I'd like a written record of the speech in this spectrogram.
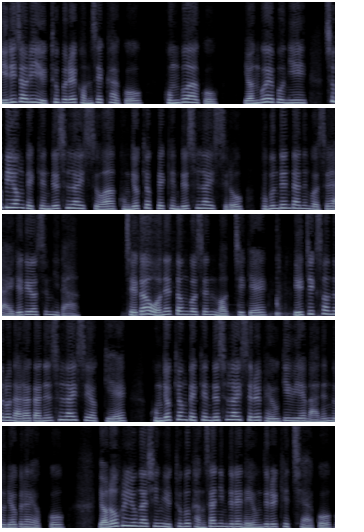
이리저리 유튜브를 검색하고 공부하고 연구해보니 수비형 백핸드 슬라이스와 공격형 백핸드 슬라이스로 구분된다는 것을 알게 되었습니다. 제가 원했던 것은 멋지게 일직선으로 날아가는 슬라이스였기에 공격형 백핸드 슬라이스를 배우기 위해 많은 노력을 하였고 여러 훌륭하신 유튜브 강사님들의 내용들을 캐치하고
